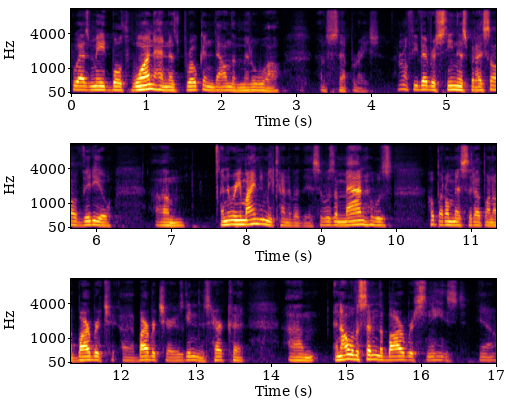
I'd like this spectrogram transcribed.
who has made both one and has broken down the middle wall of separation. I don't know if you've ever seen this but I saw a video um, and it reminded me kind of of this. It was a man who was hope I don't mess it up on a barber uh, barber chair. He was getting his hair cut. Um, and all of a sudden the barber sneezed, you know.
